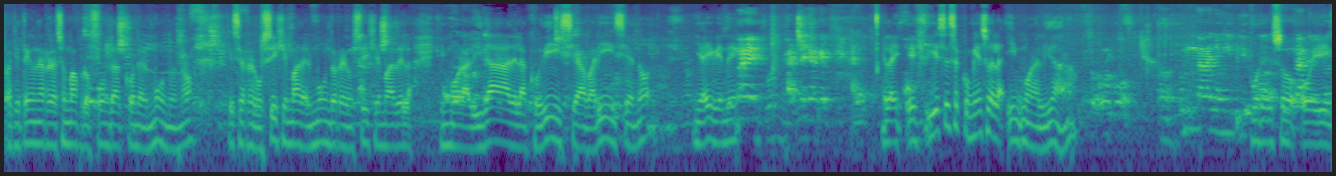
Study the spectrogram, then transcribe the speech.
Para que tenga una relación más profunda con el mundo, ¿no? Que se regocije más del mundo, regocije más de la inmoralidad, de la codicia, avaricia, ¿no? Y ahí viene... y ese es el comienzo de la inmoralidad, ¿no? Por eso hoy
